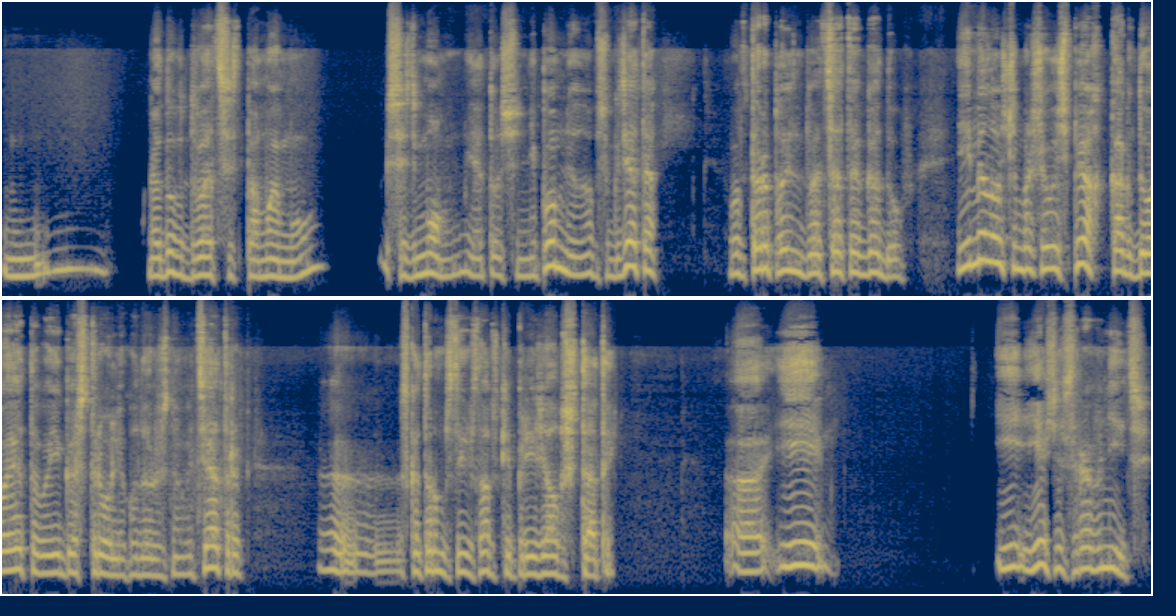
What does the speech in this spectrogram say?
году в 20, по-моему, седьмом, я точно не помню, но в общем, где-то во второй половине 20-х годов. И имело очень большой успех, как до этого и гастроли художественного театра, э, с которым Станиславский приезжал в Штаты. Э, и и если сравнить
